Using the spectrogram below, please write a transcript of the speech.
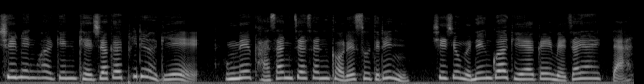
실명 확인 계좌가 필요하기에 국내 가상자산 거래소들은 시중은행과 계약을 맺어야 했다.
